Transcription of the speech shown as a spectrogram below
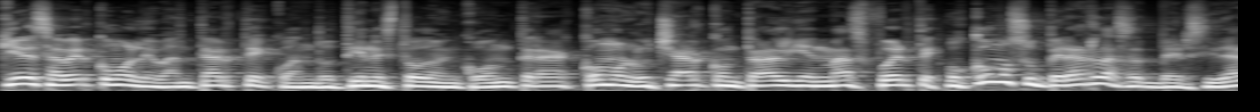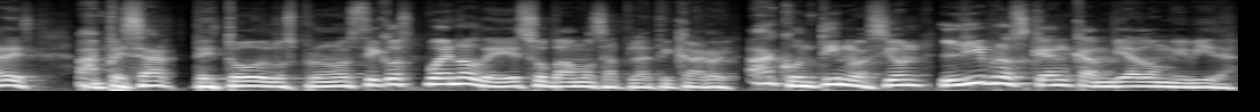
¿Quieres saber cómo levantarte cuando tienes todo en contra? ¿Cómo luchar contra alguien más fuerte? ¿O cómo superar las adversidades a pesar de todos los pronósticos? Bueno, de eso vamos a platicar hoy. A continuación, libros que han cambiado mi vida.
